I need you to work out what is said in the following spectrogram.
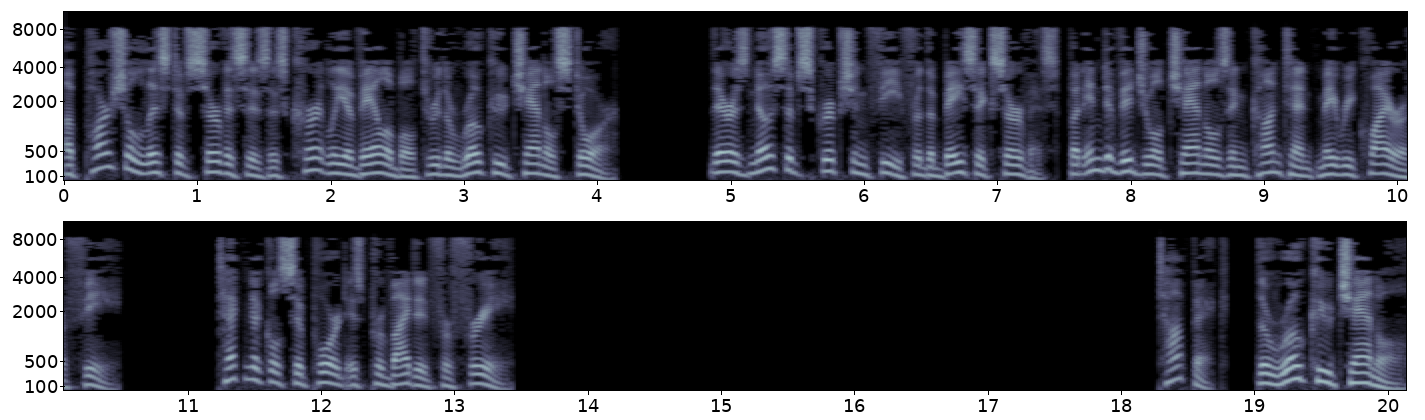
A partial list of services is currently available through the Roku Channel Store. There is no subscription fee for the basic service, but individual channels and content may require a fee. Technical support is provided for free. The Roku Channel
